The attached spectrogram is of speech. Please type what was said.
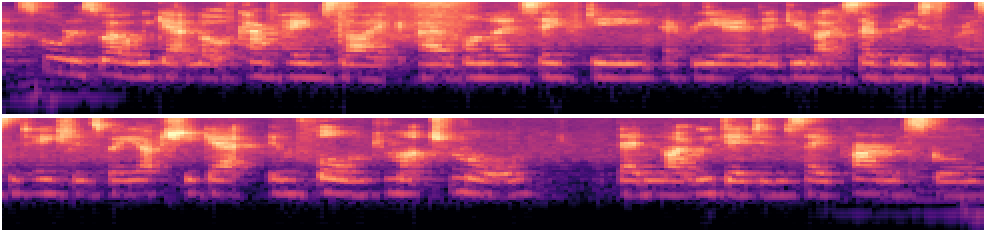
At school as well, we get a lot of campaigns like um, online safety every year, and they do like assemblies and presentations where you actually get informed much more than like we did in say primary school.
